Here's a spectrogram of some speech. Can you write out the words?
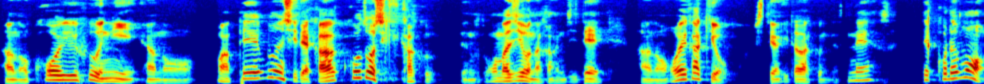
あの、こういうふうに、あの、まあ、定分子で化学構造式書くっていうのと同じような感じで、あの、お絵かきをしていただくんですね。で、これも、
